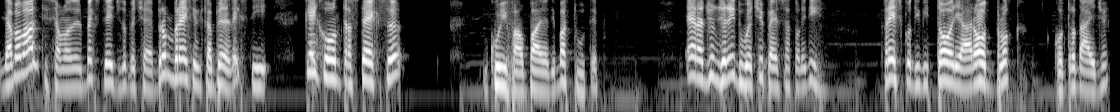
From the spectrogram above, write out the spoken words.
andiamo avanti, siamo nel backstage dove c'è Bron Breaker, il campione NXT, che incontra Stex, in cui fa un paio di battute, e a raggiungere i due ci pensa Tony D. Fresco di vittoria a Roadblock contro Dijak.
